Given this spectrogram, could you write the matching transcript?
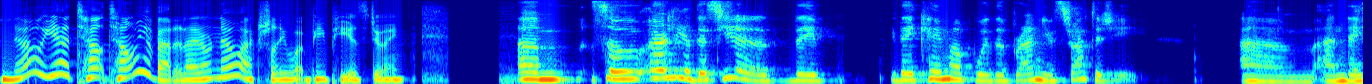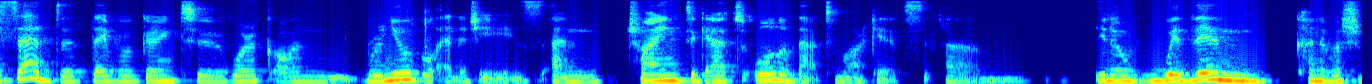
No, yeah, tell tell me about it. I don't know actually what BP is doing. Um, so earlier this year, they they came up with a brand new strategy, um, and they said that they were going to work on renewable energies and trying to get all of that to market. Um, you know, within kind of a sh-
